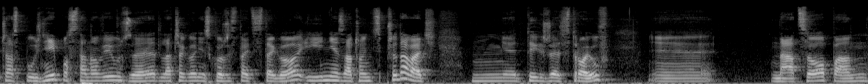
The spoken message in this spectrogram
czas później postanowił, że dlaczego nie skorzystać z tego i nie zacząć sprzedawać mm, tychże strojów. Na co pan.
